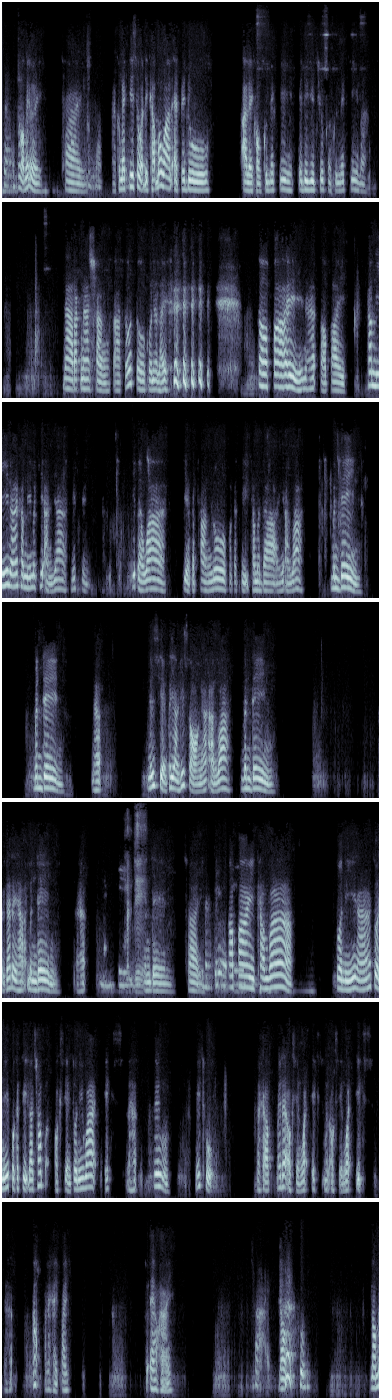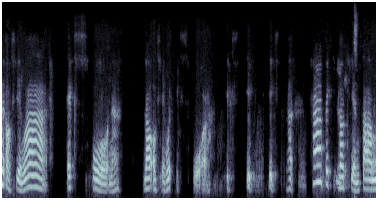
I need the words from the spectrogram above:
ใช่บอกไม่เอ่ย ใช่อะคุณแม็กกี้สวัสดีครับ เมื่อวานแอบไปดูอะไรของคุณแม็กกี้ ไปดู YouTube ของคุณแม็กกี้มา น่ารักน่าชังตาโตโตคนอะไร ต่อไปนะฮะ ต่อไปคำนี้นะคำนี้เมื่อกี้อ่านยากนิดหนึ่งที่แปลว่าเกี่ยวกับทางโลกปกติธรรมดาอันนี้อ่านว่า mundane mundane นะครับเน้นเสียงพยางค์ที่สองนะ อ่านว่า mundane ฝึกได้เลยฮะ mundane นะฮะมันเดน mundane ใช่มันเด้ต่อไปคำว่าตัวนี้นะ ตัวนี้ปกติเราชอบออกเสียงตัวนี้ว่า x นะฮะซึ่งไม่ถูกนะครับ ไม่ได้ออกเสียงว่า x มันออกเสียงว่า x นะฮะเอ้าอะไรหายไป ตัว l หายใช่เราเราไม่ออกเสียงว่า expo นะ เราออกเสียงว่า expo x x x นะฮะ ถ้าไปเราเขียนตาม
